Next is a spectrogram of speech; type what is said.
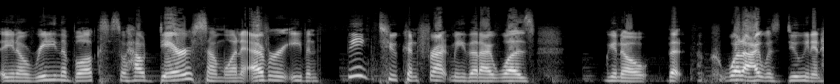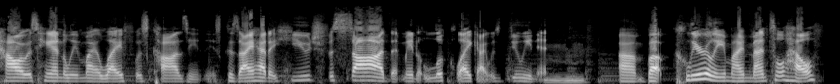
you know reading the books. So how dare someone ever even think to confront me that i was you know that what I was doing and how I was handling my life was causing these because I had a huge facade that made it look like I was doing it. Mm-hmm. Um, but clearly, my mental health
